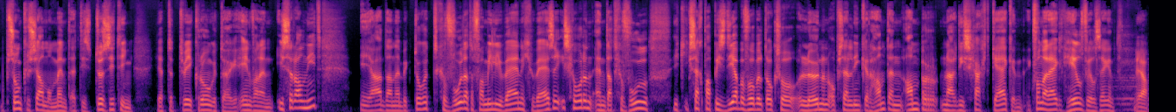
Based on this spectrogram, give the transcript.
op zo'n cruciaal moment, het is de zitting, je hebt er twee kroongetuigen, één van hen is er al niet, ja, dan heb ik toch het gevoel dat de familie weinig wijzer is geworden. En dat gevoel, ik, ik zag Papis Dia bijvoorbeeld ook zo leunen op zijn linkerhand en amper naar die schacht kijken. Ik vond dat eigenlijk heel veelzeggend. Ja.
